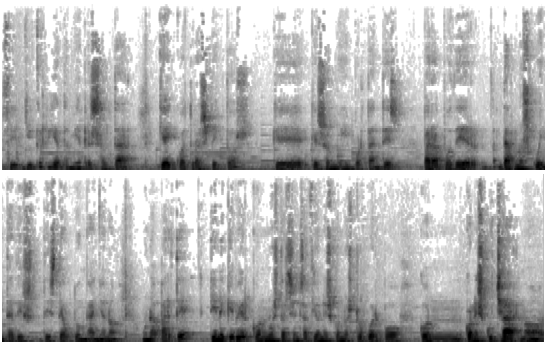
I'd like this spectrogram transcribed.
Sí, yo querría también resaltar que hay cuatro aspectos que, que son muy importantes para poder darnos cuenta de, este autoengaño. ¿no? Una parte tiene que ver con nuestras sensaciones, con nuestro cuerpo, con, escuchar ¿no?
